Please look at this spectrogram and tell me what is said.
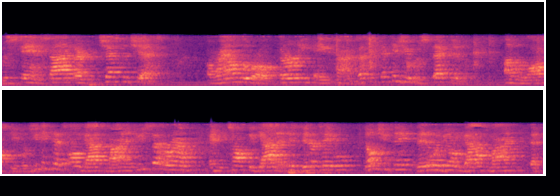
was stand side or chest to chest around the world 38 times. That gives you a perspective of the lost people. Do you think that's on God's mind? If you sat around and talked to God at his dinner table, don't you think that it would be on God's mind that,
